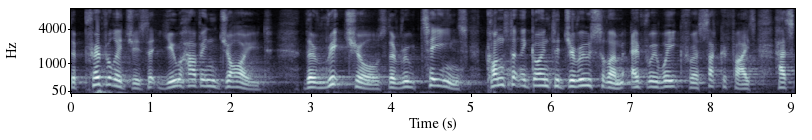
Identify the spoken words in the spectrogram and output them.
the privileges that you have enjoyed, the rituals, the routines, constantly going to Jerusalem every week for a sacrifice, has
